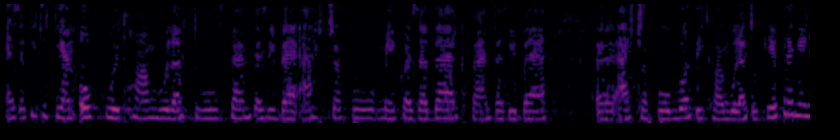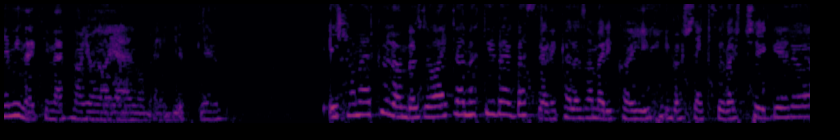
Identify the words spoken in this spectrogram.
ez egy kicsit ilyen okkult hangulatú fantasybe átcsapó, méghozzá dark fantasybe átcsapó gotik hangulatú képregénye, mindenkinek nagyon ajánlom egyébként. És ha már különböző alternatívek, beszélni kell az Amerikai Igazságszövetségéről,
